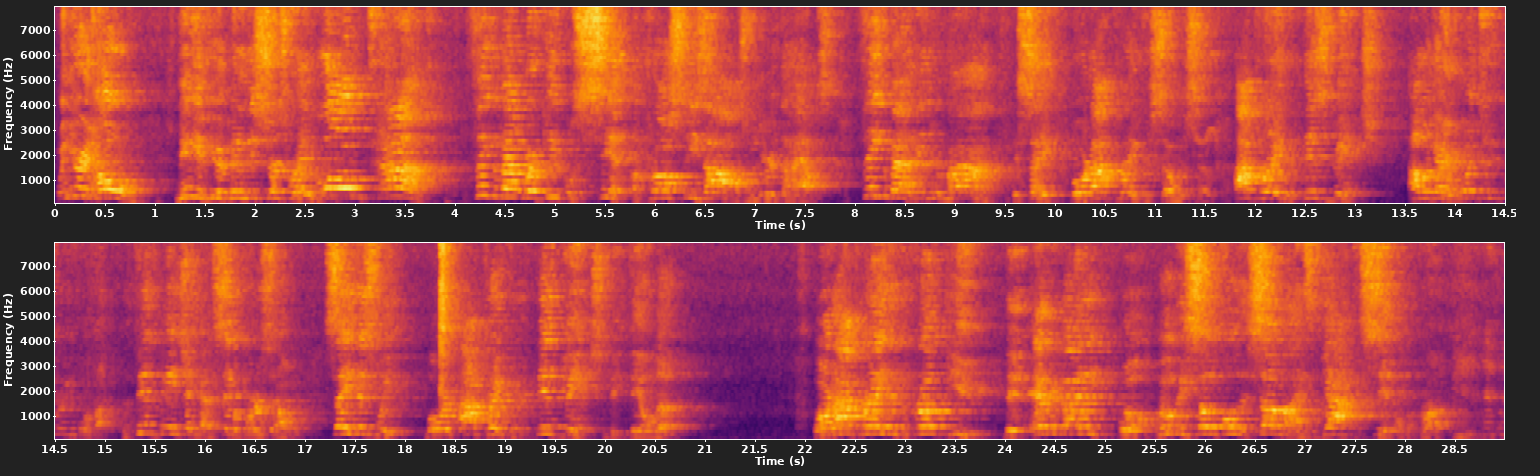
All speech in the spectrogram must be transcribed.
When you're at home, many of you have been in this church for a long time. Think about where people sit across these aisles when you're at the house. Think about it in your mind and say, Lord, I pray for so and so. I pray that this bench, I look at it, one, two, three, four, five. The fifth bench ain't got a single person on it. Say this week, Lord, I pray for the fifth bench to be filled up. Lord, I pray that the front pew, that everybody will, will be so full that somebody's got to sit on the front pew.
